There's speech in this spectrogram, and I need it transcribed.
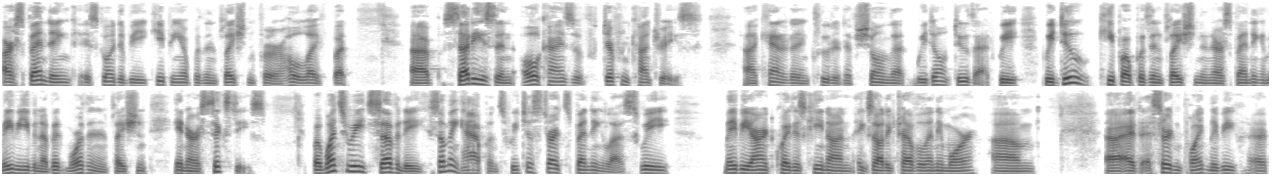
our spending is going to be keeping up with inflation for our whole life. But uh, studies in all kinds of different countries uh, Canada included, have shown that we don't do that. We we do keep up with inflation in our spending, and maybe even a bit more than inflation in our 60s. But once we reach 70, something happens. We just start spending less. We maybe aren't quite as keen on exotic travel anymore. Um, uh, at a certain point, maybe at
